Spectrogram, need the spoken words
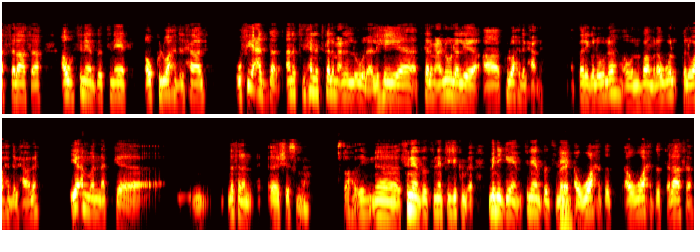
الثلاثة أو اثنين ضد اثنين أو كل واحد الحال وفي عداد. أنا الحين أتكلم عن الأولى اللي هي أتكلم عن الأولى اللي آه، كل واحد الحاله الطريقة الأولى أو النظام الأول كل واحد الحاله يا أما إنك آه، مثلا آه، شو اسمه؟ استغفر الله، آه، اثنين ضد اثنين تجيك ميني جيم اثنين ضد اثنين أي. أو واحد ضد أو واحد ضد ثلاثة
